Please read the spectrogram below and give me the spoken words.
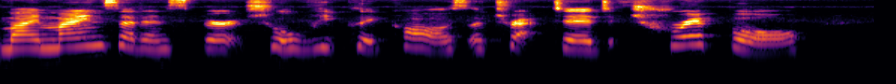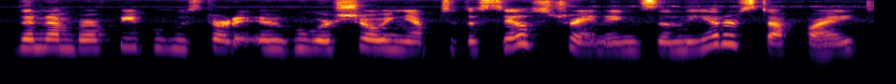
My mindset and spiritual weekly calls attracted triple the number of people who started who were showing up to the sales trainings and the other stuff, right?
